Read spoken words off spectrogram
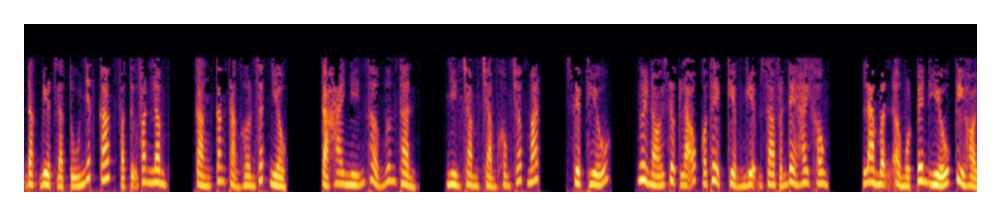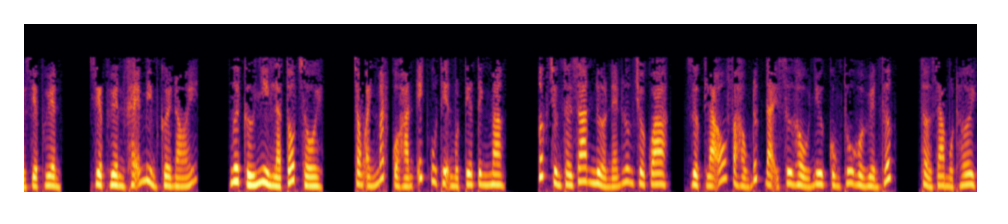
đặc biệt là Tú Nhất Các và Tự Văn Lâm, càng căng thẳng hơn rất nhiều. Cả hai nín thở ngưng thần, nhìn chằm chằm không chớp mắt. Diệp Thiếu, ngươi nói dược lão có thể kiểm nghiệm ra vấn đề hay không? La Mận ở một bên hiếu kỳ hỏi Diệp Huyền. Diệp Huyền khẽ mỉm cười nói, ngươi cứ nhìn là tốt rồi. Trong ánh mắt của hắn ích u thiện một tia tinh mang. Ước chừng thời gian nửa nén hương trôi qua, Dược lão và Hồng Đức đại sư hầu như cùng thu hồi huyền thức, thở ra một hơi.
